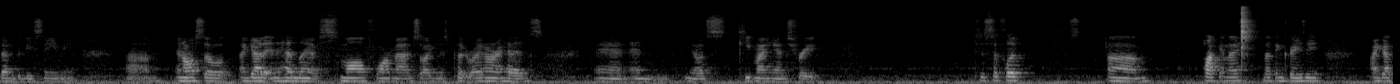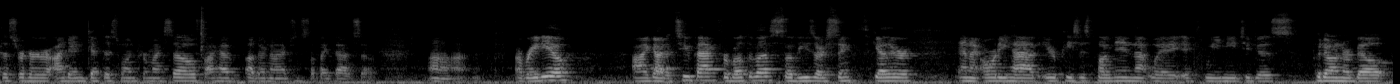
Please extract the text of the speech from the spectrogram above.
them to be seeing me. Um, and also, I got it in a headlamp small format, so I can just put it right on our heads and and you know keep my hands free. Just a flip um, pocket knife, nothing crazy. I got this for her. I didn't get this one for myself. I have other knives and stuff like that. So uh, a radio. I got a two pack for both of us. So these are synced together, and I already have earpieces plugged in. That way, if we need to just put on our belt,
